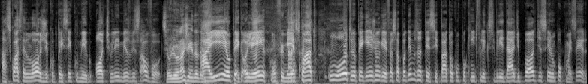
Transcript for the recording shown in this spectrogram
Às 4, falei, lógico, pensei comigo. Ótimo, ele mesmo me salvou. Você olhou na agenda dele. Aí eu peguei, olhei, confirmei às 4. um outro eu peguei e joguei. Falei, só podemos antecipar, tô com um pouquinho de flexibilidade, pode ser um pouco mais cedo.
